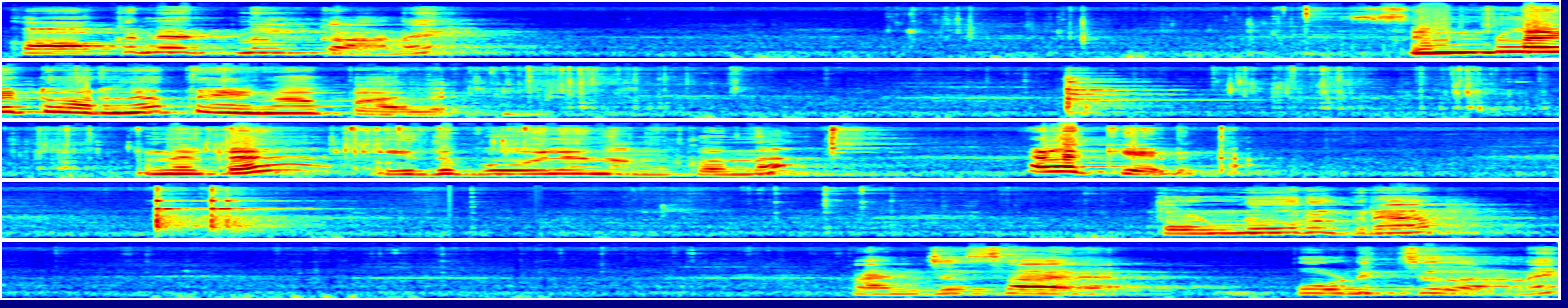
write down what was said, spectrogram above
കോക്കനട്ട് മിൽക്കാണ് സിമ്പിളായിട്ട് പറഞ്ഞാൽ തേങ്ങാപ്പാൽ എന്നിട്ട് ഇതുപോലെ നമുക്കൊന്ന് ഇളക്കിയെടുക്കാം. തൊണ്ണൂറ് ഗ്രാം പഞ്ചസാര പൊടിച്ചതാണേ.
